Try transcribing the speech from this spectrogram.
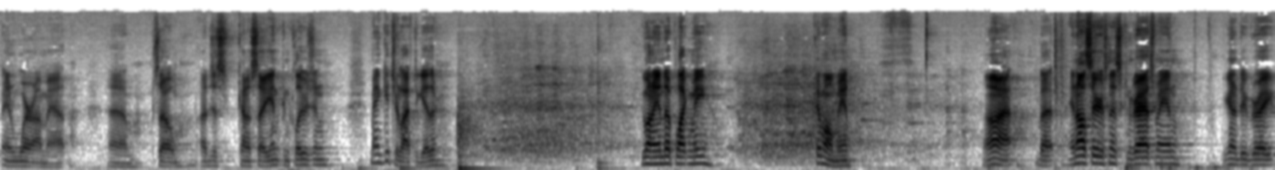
and where I'm at. Um, so, I just kind of say, in conclusion, man, get your life together. You want to end up like me? Come on, man. All right. But in all seriousness, congrats, man. You're going to do great.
